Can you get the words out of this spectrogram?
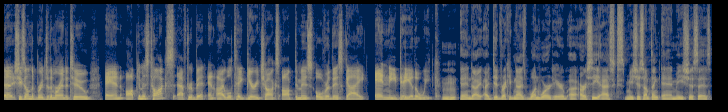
Uh, she's on the bridge of the Miranda 2, and Optimus talks after a bit, and I will take Gary Chalk's Optimus over this guy any day of the week. Mhm. And I, I did recognize one word here. Uh, RC asks Misha something, and Misha says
